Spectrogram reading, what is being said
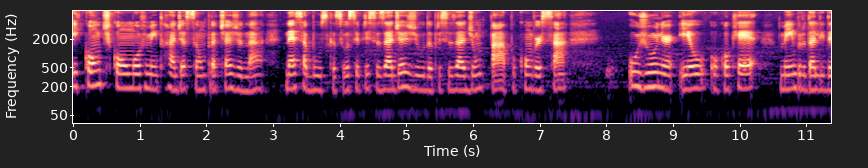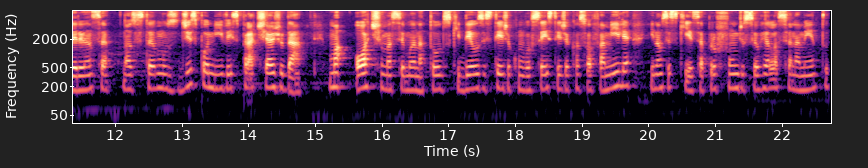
e conte com o movimento Radiação para te ajudar nessa busca. Se você precisar de ajuda, precisar de um papo, conversar, o Júnior, eu ou qualquer membro da liderança, nós estamos disponíveis para te ajudar. Uma ótima semana a todos, que Deus esteja com você, esteja com a sua família e não se esqueça, aprofunde o seu relacionamento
